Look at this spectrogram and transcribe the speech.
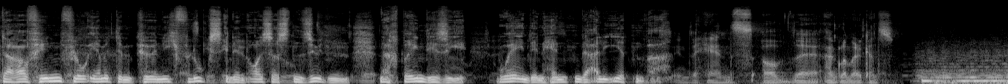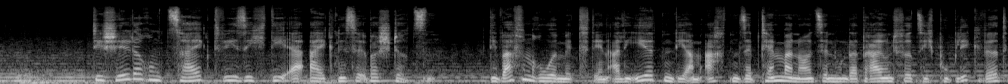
Daraufhin floh er mit dem König flugs in den äußersten Süden, nach Brindisi, wo er in den Händen der Alliierten war. Die Schilderung zeigt, wie sich die Ereignisse überstürzen. Die Waffenruhe mit den Alliierten, die am 8. September 1943 publik wird,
